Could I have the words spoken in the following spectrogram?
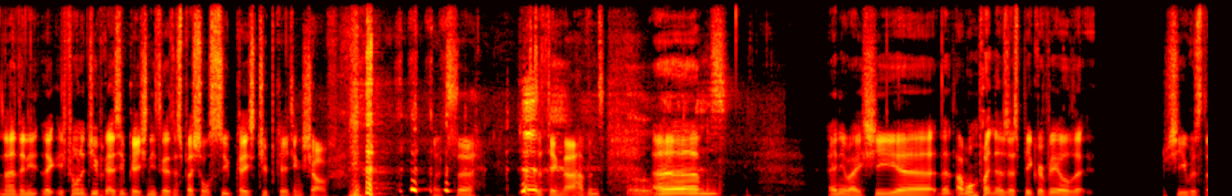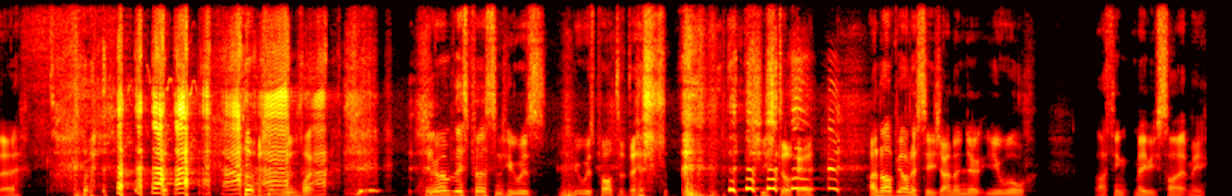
no, they need, like, if you want to duplicate a suitcase, you need to go to a special suitcase duplicating shop. that's, uh, that's the thing that happens. Oh, Um. Anyway, she uh, th- at one point there was this big reveal that she was there. It was like, You remember this person who was who was part of this? She's still here. And I'll be honest, Ejan, and you, you will, I think, maybe sigh at me.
